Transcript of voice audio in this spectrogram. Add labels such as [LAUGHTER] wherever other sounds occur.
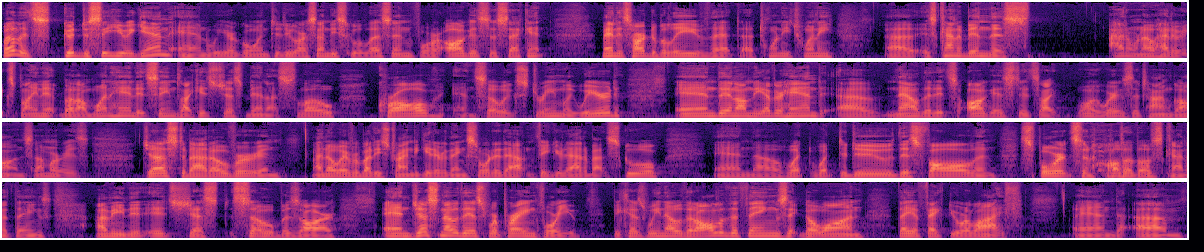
Well, it's good to see you again, and we are going to do our Sunday school lesson for August the 2nd. Man, it's hard to believe that uh, 2020 uh, has kind of been this I don't know how to explain it, but on one hand, it seems like it's just been a slow crawl and so extremely weird. And then on the other hand, uh, now that it's August, it's like, boy, where's the time gone? Summer is just about over, and I know everybody's trying to get everything sorted out and figured out about school and uh, what what to do this fall and sports and [LAUGHS] all of those kind of things. I mean, it, it's just so bizarre. And just know this: we're praying for you because we know that all of the things that go on they affect your life, and. Um,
